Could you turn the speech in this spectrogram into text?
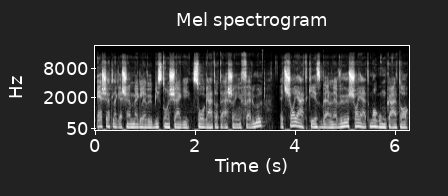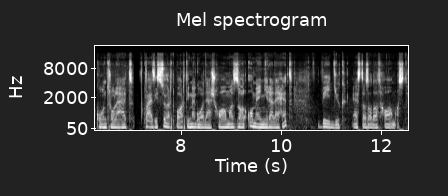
esetlegesen meglevő biztonsági szolgáltatásain felül egy saját kézben levő, saját magunk által kontrollált, kvázi third party megoldás halmazzal, amennyire lehet, védjük ezt az adathalmazt.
